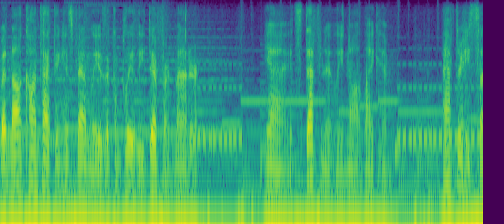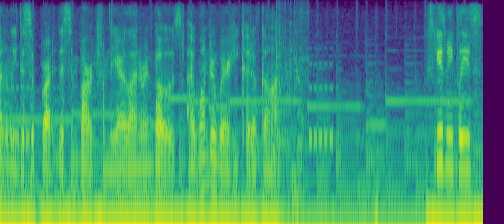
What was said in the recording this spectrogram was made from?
but not contacting his family is a completely different matter. Yeah, it's definitely not like him. After he suddenly disembarked from the airliner in Bose, I wonder where he could have gone. Excuse me, please.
